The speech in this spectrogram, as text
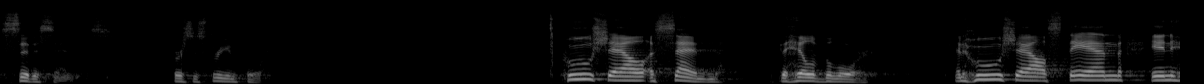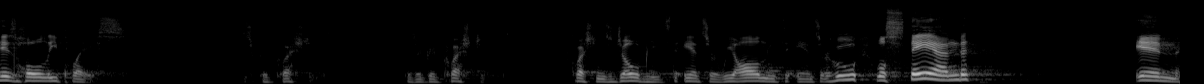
citizens. Verses 3 and 4. Who shall ascend the hill of the Lord? And who shall stand in his holy place? Good questions. Those are good questions. Questions Job needs to answer. We all need to answer. Who will stand in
